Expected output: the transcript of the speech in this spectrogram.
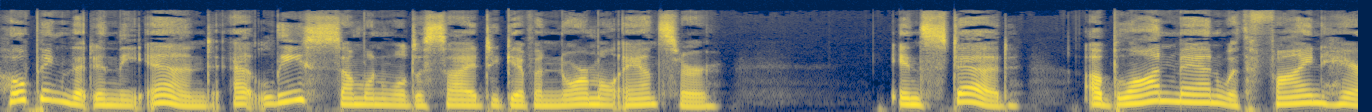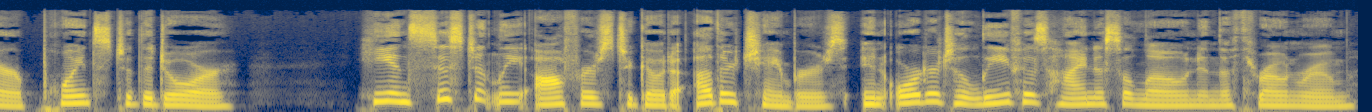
hoping that in the end at least someone will decide to give a normal answer. Instead, a blond man with fine hair points to the door. He insistently offers to go to other chambers in order to leave His Highness alone in the throne room.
